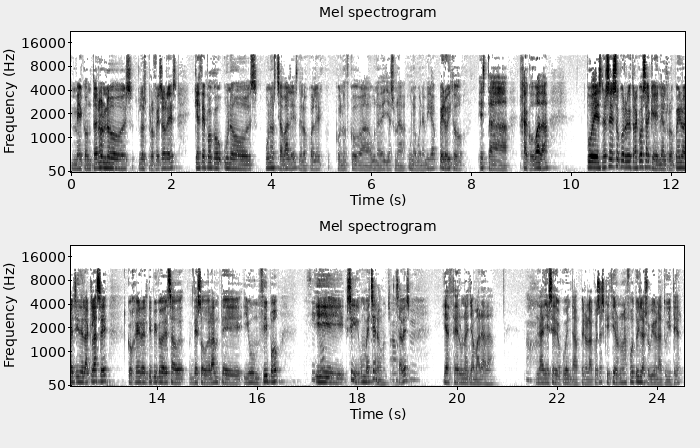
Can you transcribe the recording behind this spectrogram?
me contaron los, los profesores que hace poco unos, unos chavales, de los cuales conozco a una de ellas, una, una buena amiga, pero hizo esta jacobada, pues no se les ocurrió otra cosa que en el ropero allí de la clase coger el típico desodorante y un cipo, ¿Cipo? y sí, un mechero, Un mechero. ¿sabes? Y hacer una llamarada. Nadie se dio cuenta, pero la cosa es que hicieron una foto y la subieron a Twitter.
